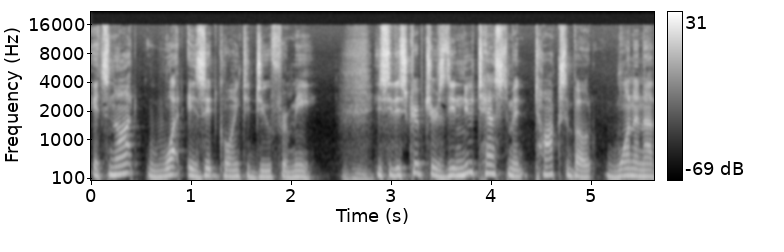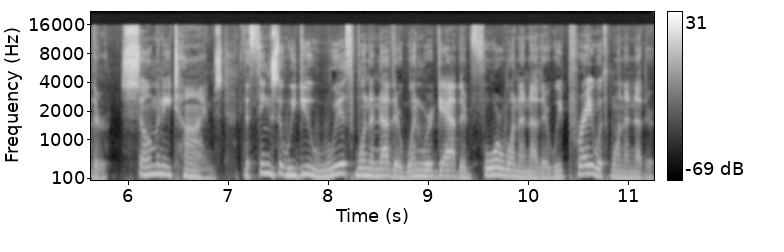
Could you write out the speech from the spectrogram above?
It's not what is it going to do for me. Mm-hmm. You see, the scriptures, the New Testament talks about one another so many times. The things that we do with one another when we're gathered for one another. We pray with one another.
